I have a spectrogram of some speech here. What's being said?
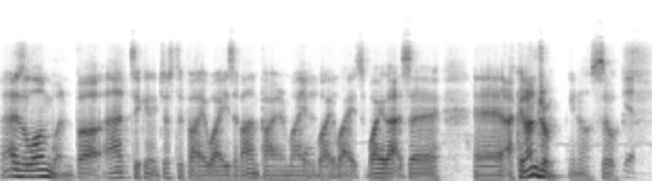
That is a long one, but I had to kind of justify why he's a vampire and why Yeah. why why it's why that's a a, conundrum, you know. So Yes.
